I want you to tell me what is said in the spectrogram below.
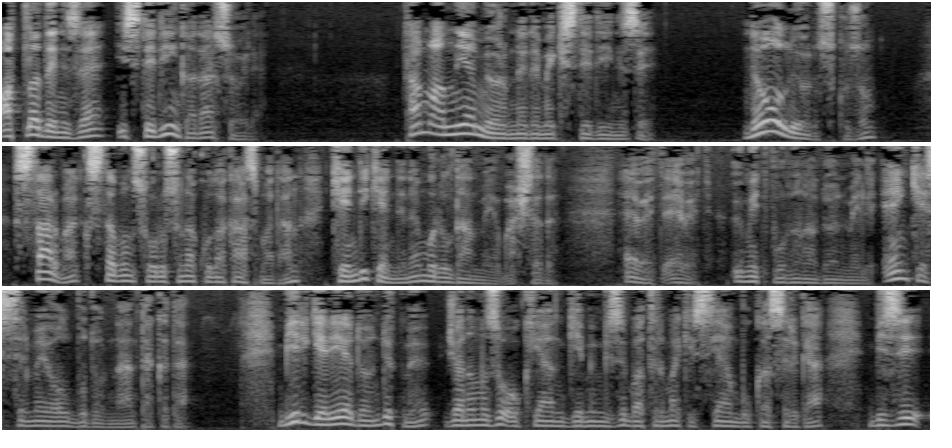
atla denize istediğin kadar söyle. Tam anlayamıyorum ne demek istediğinizi. Ne oluyoruz kuzum? Starbuck, Stubb'ın sorusuna kulak asmadan kendi kendine mırıldanmaya başladı. Evet, evet, ümit burnuna dönmeli. En kestirme yol budur Nantakı'da. Bir geriye döndük mü, canımızı okuyan gemimizi batırmak isteyen bu kasırga, bizi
